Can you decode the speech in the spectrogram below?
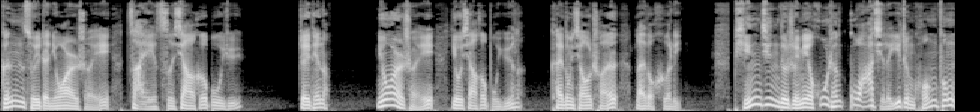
跟随着牛二水再次下河捕鱼。这天呢，牛二水又下河捕鱼了，开动小船来到河里。平静的水面忽然刮起了一阵狂风，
